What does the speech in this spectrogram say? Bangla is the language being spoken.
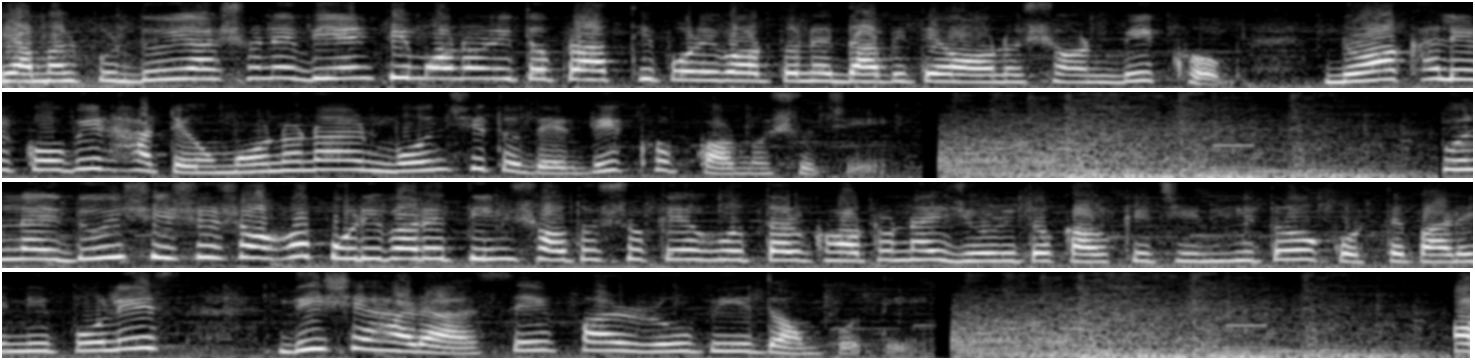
জামালপুর দুই আসনে বিএনপি মনোনীত প্রার্থী পরিবর্তনের দাবিতে অনশন বিক্ষোভ। নোয়াখালীর কবিরহাটেও মনোনয়ন বঞ্চিতদের বিক্ষোভ কর্মসূচি। খুলনায় দুই শিশুসহ পরিবারের তিন সদস্যকে হত্যার ঘটনায় জড়িত কাউকে চিহ্নিত করতে পারেনি পুলিশ। দিশেহারা সেফার রুবি দম্পতি।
